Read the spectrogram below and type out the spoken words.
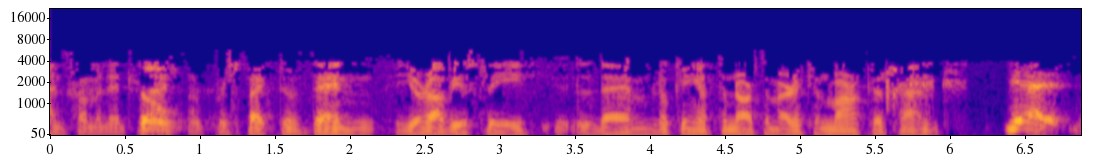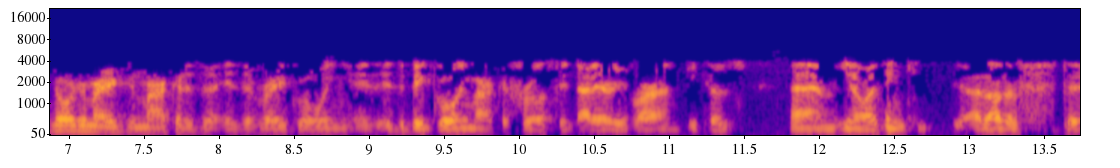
And from an international so, perspective, then you're obviously um, looking at the North American market and. Yeah, North American market is a is a very growing is, is a big growing market for us in that area of Ireland because um, you know I think a lot of the,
